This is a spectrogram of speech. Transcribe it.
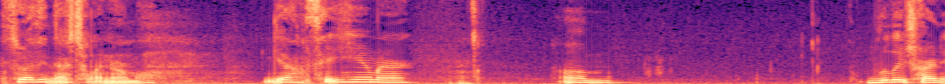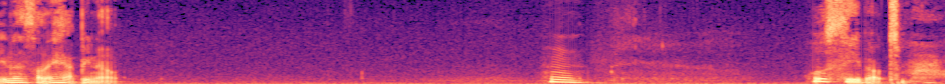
so I think that's totally normal. Yeah, say humor. Um, really trying to end us on a happy note. Hmm. We'll see about tomorrow.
